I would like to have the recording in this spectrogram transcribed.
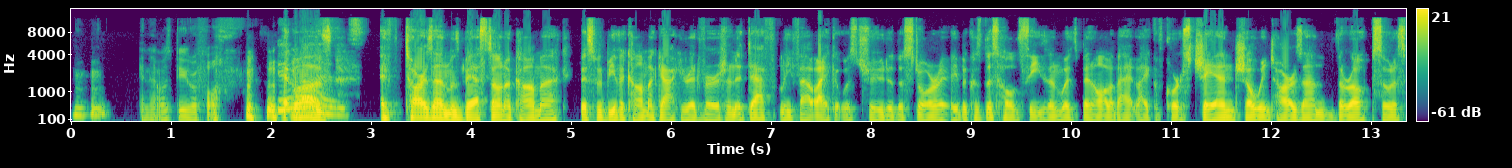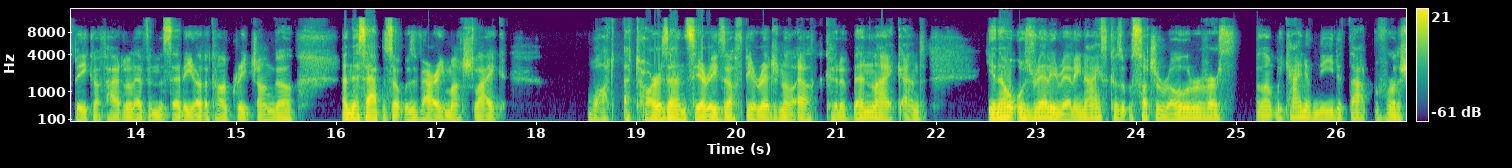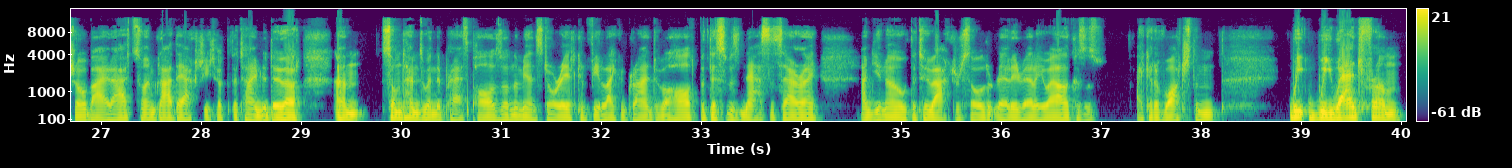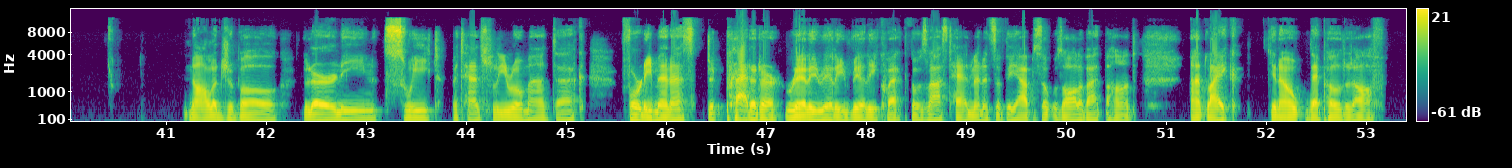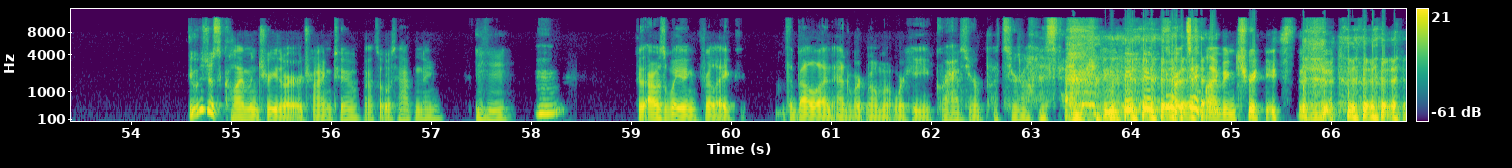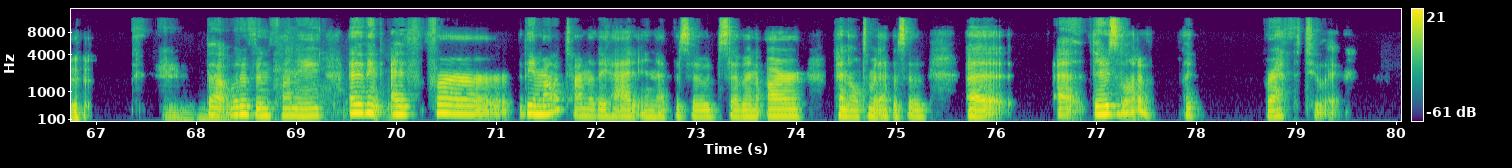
Mm-hmm and that was beautiful. it, it was. was. If Tarzan was based on a comic, this would be the comic accurate version. It definitely felt like it was true to the story because this whole season was been all about, like, of course, Jane showing Tarzan the rope, so to speak, of how to live in the city or the concrete jungle. And this episode was very much like what a Tarzan series of the original Elk could have been like. And, you know, it was really, really nice because it was such a role reversal excellent. We kind of needed that before the show bowed out, so I'm glad they actually took the time to do it. Um, sometimes when the press pause on the main story, it can feel like a grind to a halt, but this was necessary. And you know, the two actors sold it really, really well because I could have watched them. We we went from knowledgeable, learning, sweet, potentially romantic, 40 minutes to Predator really, really, really quick. Those last 10 minutes of the episode was all about the hunt. And like, you know, they pulled it off. He was just climbing trees right? or trying to. That's what was happening. Mm-hmm. Mhm. Because I was waiting for like the Bella and Edward moment where he grabs her and puts her on his back and starts climbing trees. That would have been funny. I think I for the amount of time that they had in episode seven, our penultimate episode, uh, uh there's a lot of like breath to it.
